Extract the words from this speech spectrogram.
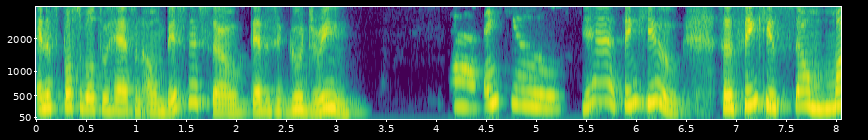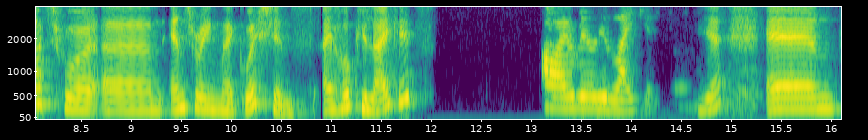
and it's possible to have an own business. So that is a good dream. Yeah, thank you. Yeah, thank you. So thank you so much for um, answering my questions. I hope you like it. Oh, I really like it. Yeah. And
